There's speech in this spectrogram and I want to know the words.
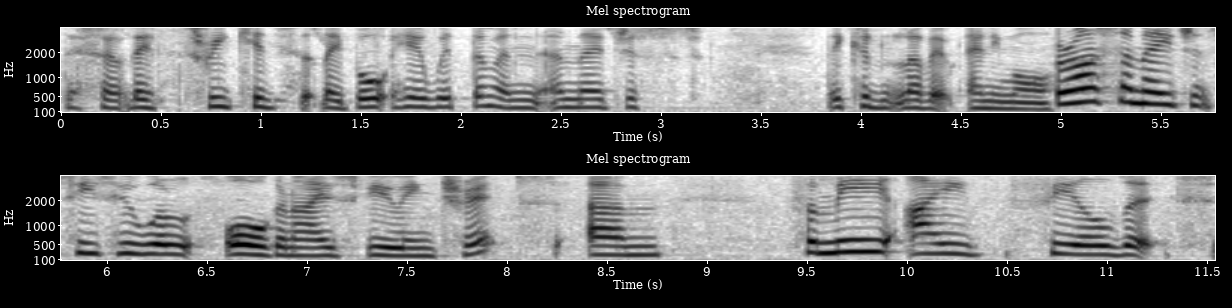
They're so, they're three kids that they brought here with them and, and they're just, they couldn't love it anymore. There are some agencies who will organise viewing trips. Um, for me, I feel that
